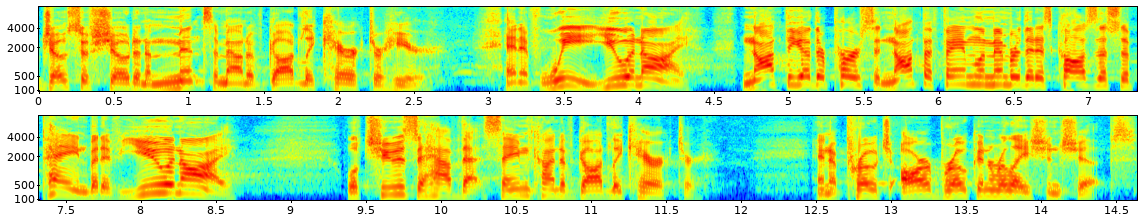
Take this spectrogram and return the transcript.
Joseph showed an immense amount of godly character here. And if we, you and I, not the other person, not the family member that has caused us a pain, but if you and I will choose to have that same kind of godly character and approach our broken relationships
